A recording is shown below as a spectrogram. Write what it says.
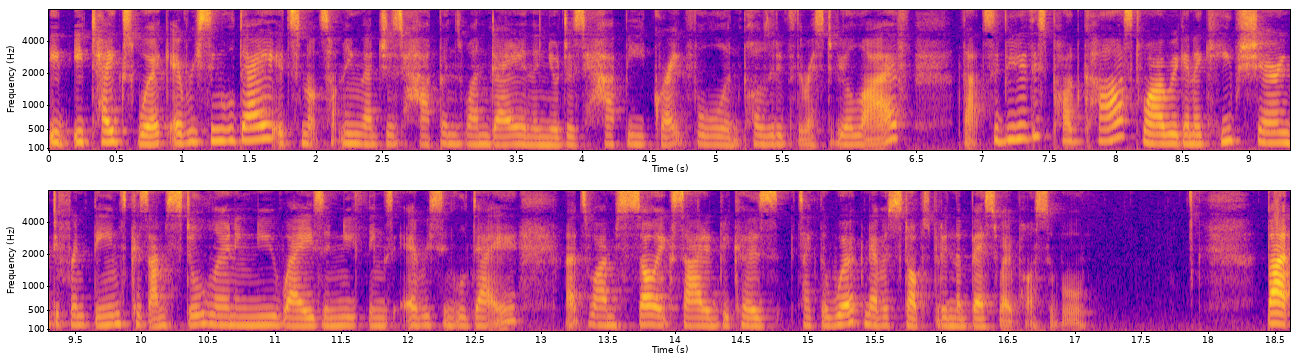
it, it takes work every single day. It's not something that just happens one day and then you're just happy, grateful, and positive for the rest of your life. That's the beauty of this podcast, why we're going to keep sharing different themes because I'm still learning new ways and new things every single day. That's why I'm so excited because it's like the work never stops, but in the best way possible. But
